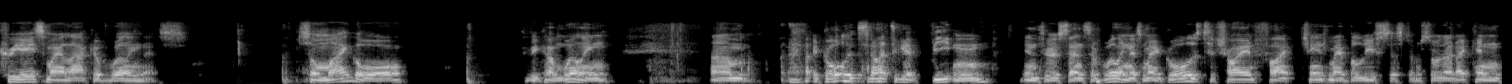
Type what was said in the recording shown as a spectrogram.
creates my lack of willingness. So my goal to become willing, um, my goal is not to get beaten into a sense of willingness. My goal is to try and find change my belief system so that I can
